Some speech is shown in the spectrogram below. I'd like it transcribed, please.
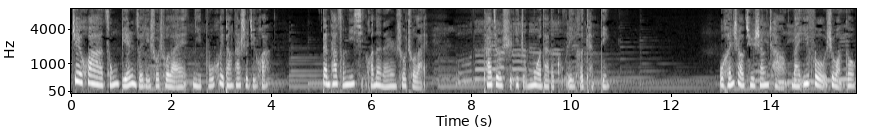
这话从别人嘴里说出来，你不会当他是句话；但他从你喜欢的男人说出来，他就是一种莫大的鼓励和肯定。我很少去商场买衣服，是网购。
